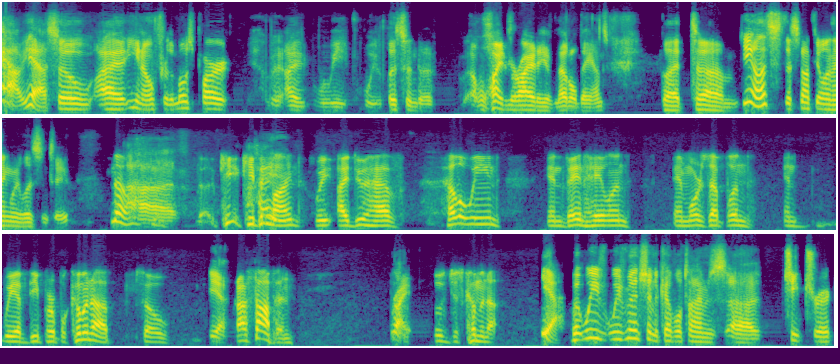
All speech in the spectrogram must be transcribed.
Yeah, yeah. So I, you know, for the most part, I we we listen to a wide variety of metal bands, but um, you know, that's that's not the only thing we listen to. No, Uh, keep, keep in I- mind, we I do have Halloween and Van Halen and more Zeppelin, and we have Deep Purple coming up. So Yeah. not stopping. Right. Those just coming up. yeah, but we've we've mentioned a couple times uh, Cheap Trick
